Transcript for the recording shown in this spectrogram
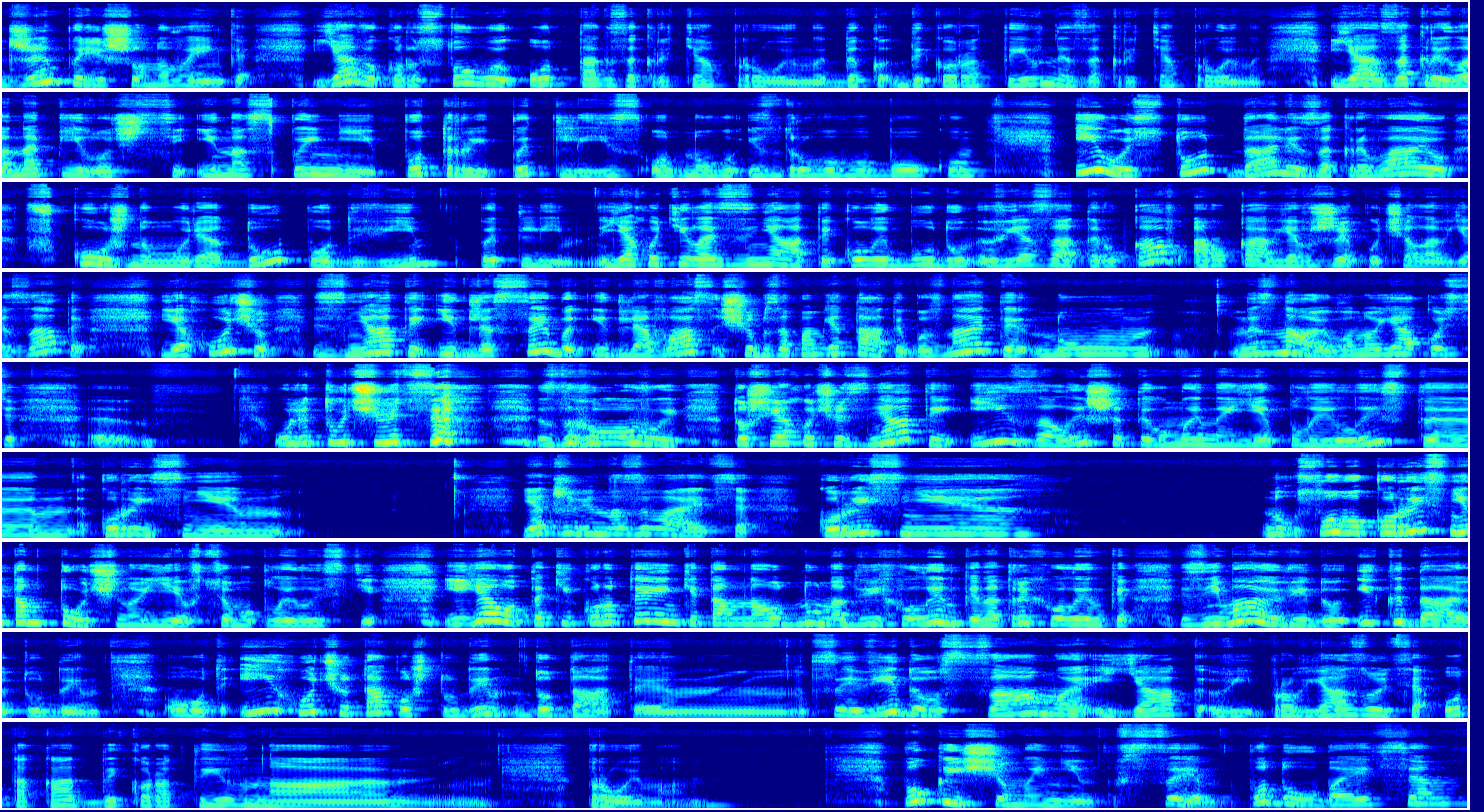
джемпері, що новеньке, я використовую от так закриття пройми, декоративне закриття пройми. Я закрила на пілочці і на спині по три петлі з одного і з другого боку. І ось тут далі закриваю в кожному ряду по дві петлі. Я хотіла зняти, коли буду в'язати рукав, а рукав я вже почала в'язати. Я хочу зняти і для себе, і для вас, щоб запам'ятати. Бо знаєте, ну не знаю, воно якось. Е, Улітучується з голови. Тож я хочу зняти і залишити. У мене є плейлист е, корисні. Як же він називається? Корисні. Ну, слово корисні там точно є в цьому плейлисті. І я от такі коротенькі, там на одну, на дві хвилинки, на три хвилинки знімаю відео і кидаю туди. От. І хочу також туди додати це відео саме як пров'язується отака декоративна пройма. Поки що мені все подобається.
